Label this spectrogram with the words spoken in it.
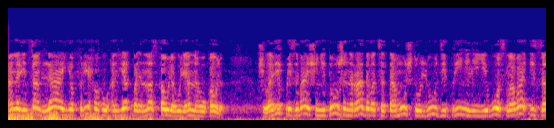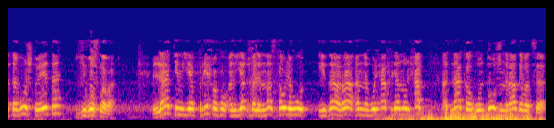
أن الإنسان لا يفرحه أن يقبل الناس قوله لأنه قوله. Человек, призывающий, не должен радоваться тому, что люди приняли его слова из-за того, что это его слова. Лякин яфрихуху ан якбаля нас кауляху ида ра аннаху льхак ляну льхак. Однако он должен радоваться,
